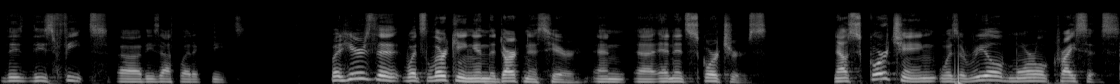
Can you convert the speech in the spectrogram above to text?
These, these feats, uh, these athletic feats. But here's the what's lurking in the darkness here, and uh, and it's scorchers. Now, scorching was a real moral crisis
